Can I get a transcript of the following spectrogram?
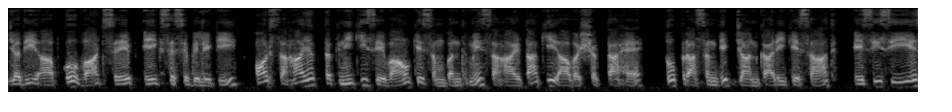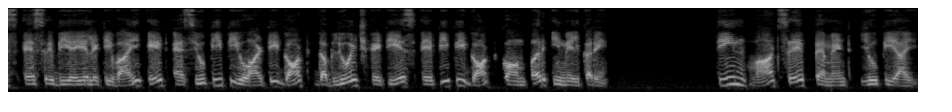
यदि आपको व्हाट्सएप एक्सेसिबिलिटी और सहायक तकनीकी सेवाओं के संबंध में सहायता की आवश्यकता है तो प्रासंगिक जानकारी के साथ A C C S S B L T Y at S U P P O R T dot W H A T S A P P dot com पर ईमेल करें। तीन व्हाट्सएप पेमेंट यूपीआई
